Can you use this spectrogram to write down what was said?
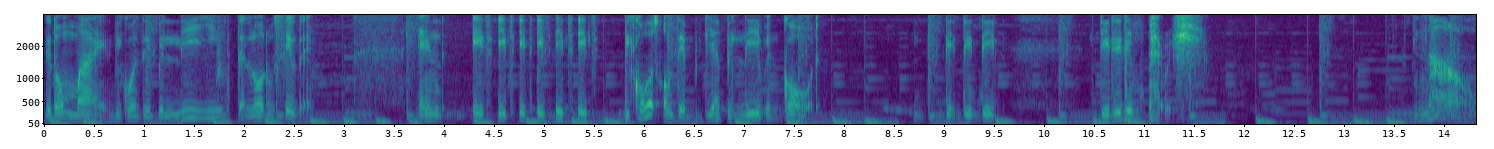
they don't mind because they believe the Lord will save them. And it it it it it, it because of the, their belief in God, they, they, they, they didn't perish. Now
